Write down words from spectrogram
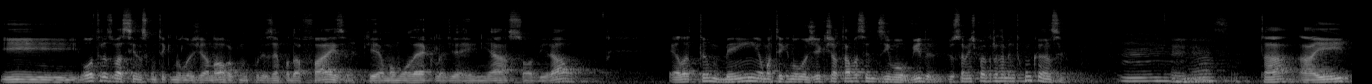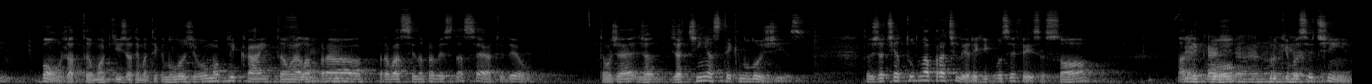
E outras vacinas com tecnologia nova, como por exemplo a da Pfizer, que é uma molécula de RNA só viral, ela também é uma tecnologia que já estava sendo desenvolvida justamente para tratamento com câncer. Nossa. Tá? Aí, bom, já estamos aqui, já temos a tecnologia, vamos aplicar então ela para vacina para ver se dá certo, entendeu? Então já, já, já tinha as tecnologias. Então já tinha tudo na prateleira. O que, que você fez? Você só Foi adequou para o que você tinha.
